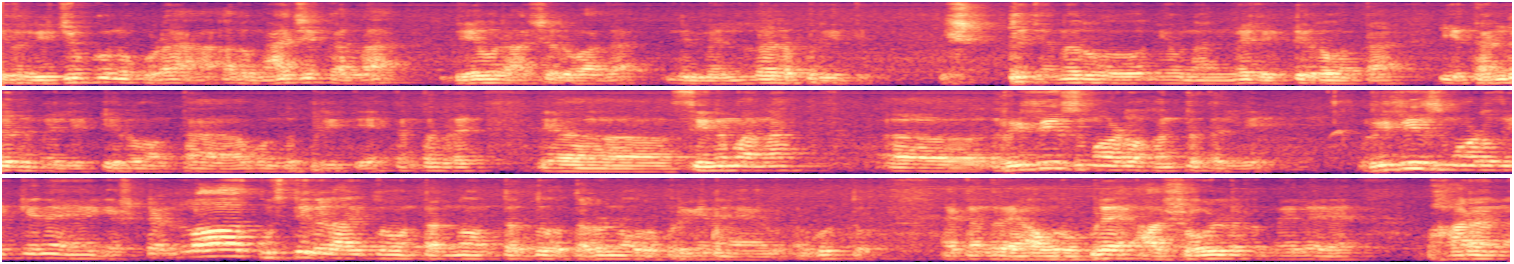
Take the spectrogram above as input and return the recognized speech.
ಇದು ನಿಜಕ್ಕೂ ಕೂಡ ಅದು ಮ್ಯಾಜಿಕ್ ಅಲ್ಲ, ದೇವರ ಆಶೀರ್ವಾದ, ನಿಮ್ಮೆಲ್ಲರ ಪ್ರೀತಿ. ಇಷ್ಟು ಜನರು ನೀವು ನನ್ನ ಮೇಲೆ ಇಟ್ಟಿರುವಂಥ, ಈ ತಂಡದ ಮೇಲೆ ಇಟ್ಟಿರುವಂಥ ಒಂದು ಪ್ರೀತಿ. ಯಾಕಂತಂದರೆ ಸಿನಿಮಾನ ರಿಲೀಸ್ ಮಾಡೋ ಹಂತದಲ್ಲಿ ರಿಲೀಸ್ ಮಾಡೋದಕ್ಕೇ ಎಷ್ಟೆಲ್ಲ ಕುಸ್ತಿಗಳಾಯಿತು ಅಂತ ಅನ್ನೋವಂಥದ್ದು ತರುಣ್ ಅವರೊಬ್ಬರಿಗೇ ಗೊತ್ತು. ಯಾಕಂದರೆ ಅವರೊಬ್ಬರೇ ಆ ಶೋಲ್ಡರ್ ಮೇಲೆ ಭಾರನ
